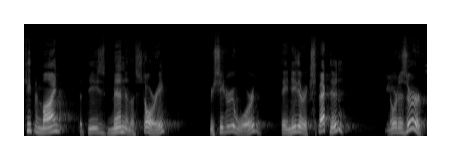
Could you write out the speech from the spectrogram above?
Keep in mind that these men in the story received a reward they neither expected nor deserved.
